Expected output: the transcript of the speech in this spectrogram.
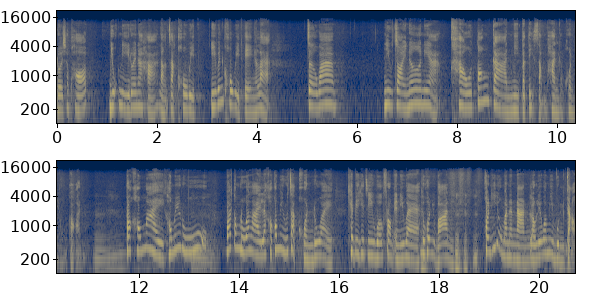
โดยเฉพาะยุคนี้ด้วยนะคะ หลังจากโควิด even โควิดเองนั่นแหละ เจอว่า New Joiner เนี่ยเขาต้องการมีปฏิสัมพันธ์กับคนในองค์กร เพราะเขาใหม่เขาไม่รู้อืมว่าต้องรู้อะไรแล้วเขาก็ไม่รู้จักคนด้วย KBTG work from anywhere ทุกคนอยู่บ้าน คนที่อยู่มานานๆ เราเรียกว่ามีบุญเก่า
